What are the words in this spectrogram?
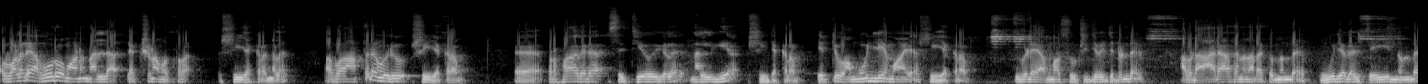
വളരെ അപൂർവമാണ് നല്ല ലക്ഷണമത്ര ശ്രീചക്രങ്ങൾ അപ്പോൾ അത്തരം ഒരു ശ്രീചക്രം പ്രഭാകര സിദ്ധിയോഗികൾ നൽകിയ ശ്രീചക്രം. ഏറ്റവും അമൂല്യമായ ശ്രീചക്രം. ഇവിടെ അമ്മ സൂക്ഷിച്ചു വെച്ചിട്ടുണ്ട്. അവിടെ ആരാധന നടക്കുന്നുണ്ട്. പൂജകൾ ചെയ്യുന്നുണ്ട്.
